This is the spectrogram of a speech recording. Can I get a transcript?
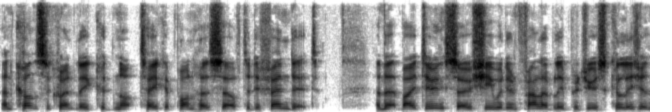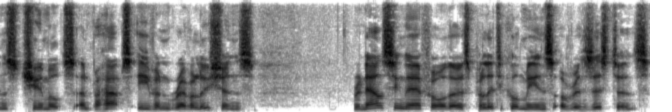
and consequently could not take upon herself to defend it, and that by doing so she would infallibly produce collisions, tumults, and perhaps even revolutions. Renouncing therefore those political means of resistance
